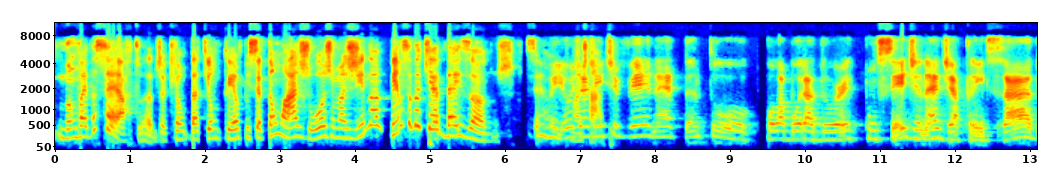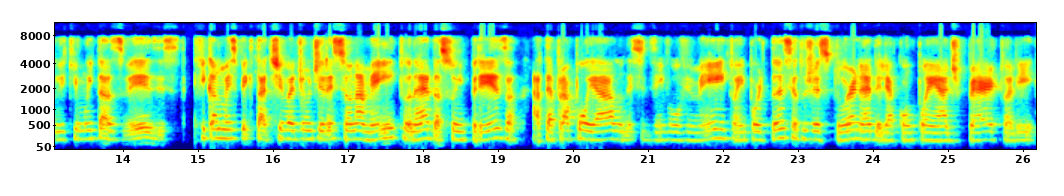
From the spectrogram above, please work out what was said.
não vai dar certo. Daqui a, daqui a um tempo, isso é tão ágil hoje, imagina, pensa daqui a 10 anos. Isso é e hoje a gente vê né, tanto colaborador com sede né, de aprendizado e que muitas vezes fica numa expectativa de um direcionamento né, da sua empresa, até para apoiá-lo nesse desenvolvimento, a importância do gestor, né, dele acompanhar de perto ali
